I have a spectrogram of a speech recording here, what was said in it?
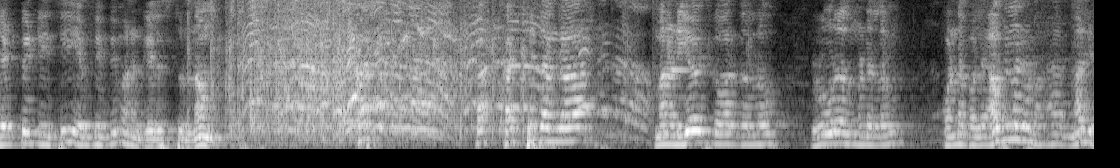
జెడ్పీటీసీ ఎంపీపీ మనం గెలుస్తున్నాం. ఖచ్చితంగా మన నియోజకవర్గంలో రూరల్ మండలం కొండపల్లి అవసరం లేదు మాది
